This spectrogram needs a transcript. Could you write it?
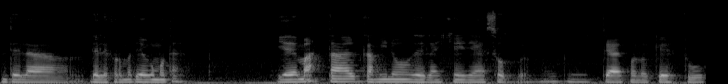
de, la, de la informática como tal. Y además está el camino de la ingeniería de software, ya cuando quieres tú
